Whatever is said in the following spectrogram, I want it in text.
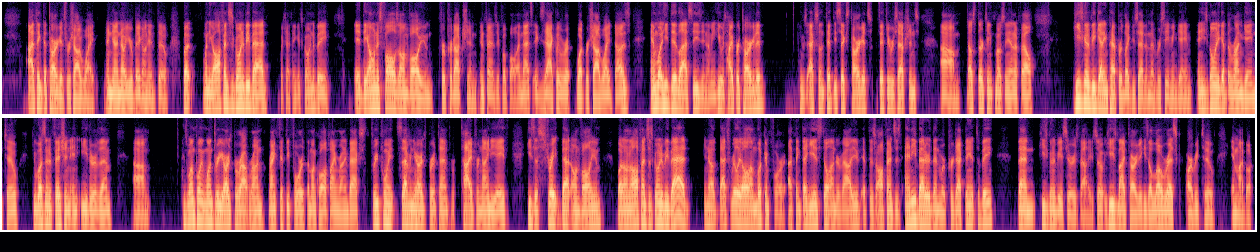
I think the target's Rachaad White, and I know you're big on him too. But when the offense is going to be bad, which I think it's going to be, it, the onus falls on volume for production in fantasy football, and that's exactly re- what Rachaad White does and what he did last season. I mean, he was hyper targeted. He was excellent, 56 targets, 50 receptions. Um, that was 13th most in the NFL. He's going to be getting peppered, like you said, in the receiving game, and he's going to get the run game too. He wasn't efficient in either of them. Um, He's 1.13 yards per route run, ranked 54th among qualifying running backs, 3.7 yards per attempt, tied for 98th. He's a straight bet on volume, but on offense it's going to be bad. You know, that's really all I'm looking for. I think that he is still undervalued. If this offense is any better than we're projecting it to be, then he's going to be a serious value. So he's my target. He's a low risk RB2 in my book.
